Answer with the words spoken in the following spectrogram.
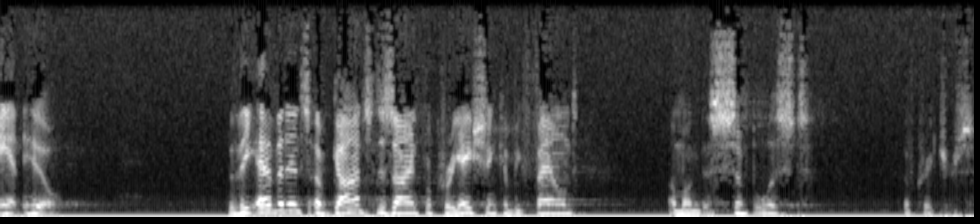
ant hill. The evidence of God's design for creation can be found among the simplest of creatures.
